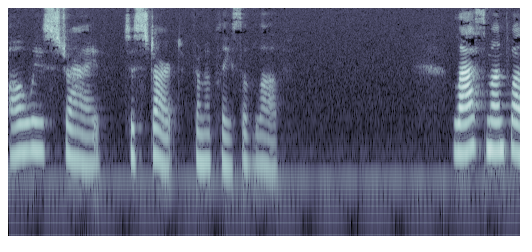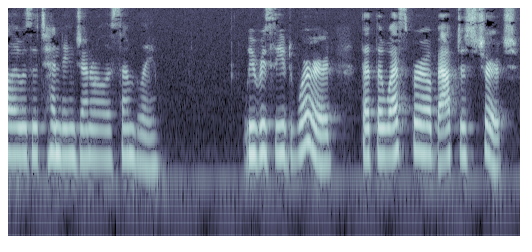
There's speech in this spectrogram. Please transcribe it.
always strive to start from a place of love. Last month, while I was attending General Assembly, we received word that the Westboro Baptist Church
